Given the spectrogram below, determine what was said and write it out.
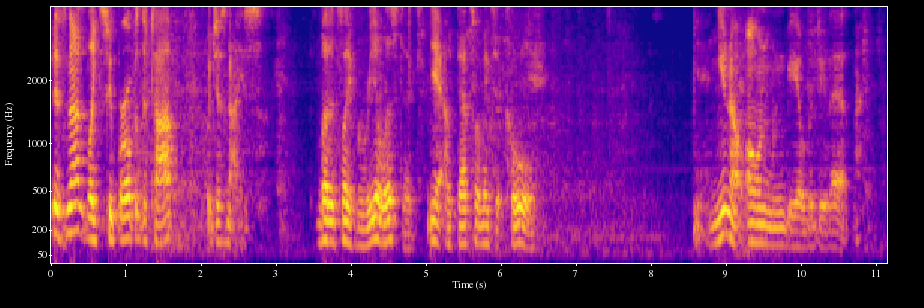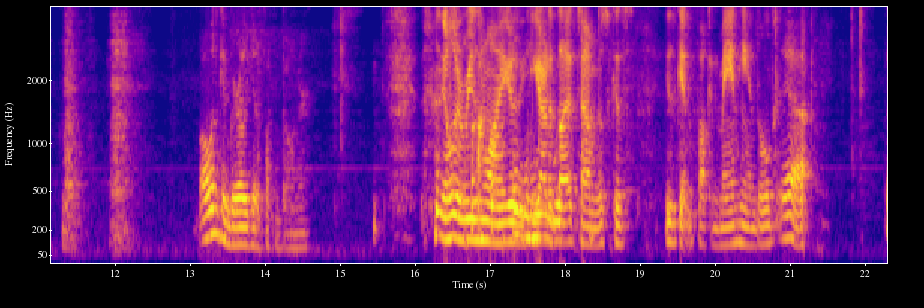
It's not like super over the top, which is nice. but it's like realistic. Yeah. Like that's what makes it cool. Yeah, and you know Owen wouldn't be able to do that. Owen can barely get a fucking boner. the only reason why he got it that time was because he's getting fucking manhandled. Yeah.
